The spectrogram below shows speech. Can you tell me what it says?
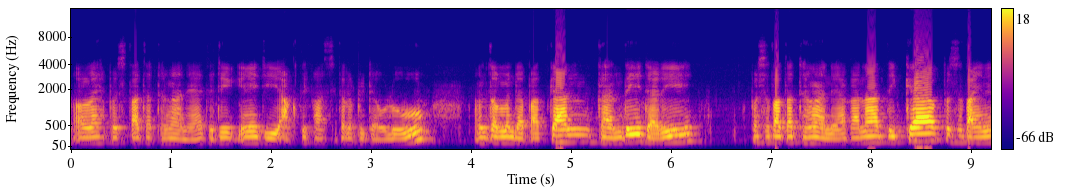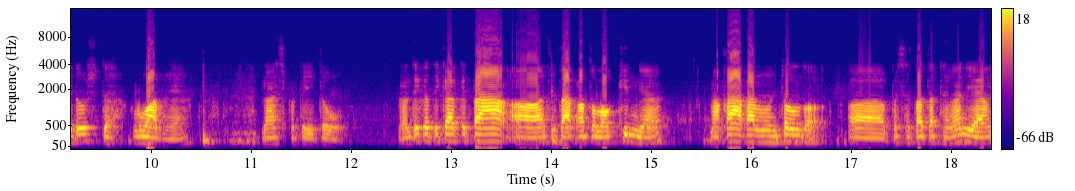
oleh peserta cadangan ya. Jadi ini diaktifasi terlebih dahulu untuk mendapatkan ganti dari peserta cadangan ya, karena tiga peserta ini tuh sudah keluar ya. Nah, seperti itu. Nanti ketika kita uh, cetak kartu login ya, maka akan muncul untuk uh, peserta cadangan yang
